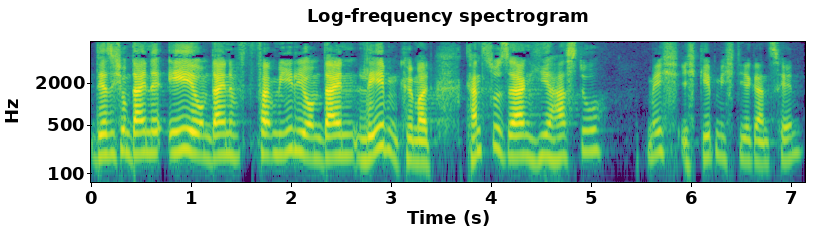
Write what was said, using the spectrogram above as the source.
der sich um deine Ehe, um deine Familie, um dein Leben kümmert. Kannst du sagen, hier hast du mich, ich gebe mich dir ganz hin.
